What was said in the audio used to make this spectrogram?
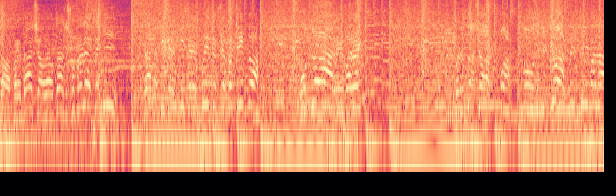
Тут передача, але одразу ж виправляється ні. Втрата пісарів, пісарів бити вже потрібно. Удар і варить. Передача, пас, знову таки класний Бімана.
